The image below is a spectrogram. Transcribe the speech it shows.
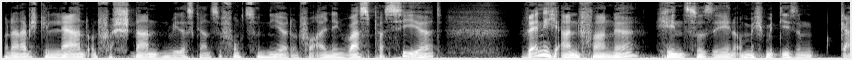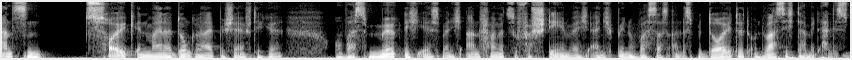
Und dann habe ich gelernt und verstanden, wie das Ganze funktioniert und vor allen Dingen, was passiert, wenn ich anfange hinzusehen und mich mit diesem ganzen Zeug in meiner Dunkelheit beschäftige und was möglich ist, wenn ich anfange zu verstehen, wer ich eigentlich bin und was das alles bedeutet und was ich damit alles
